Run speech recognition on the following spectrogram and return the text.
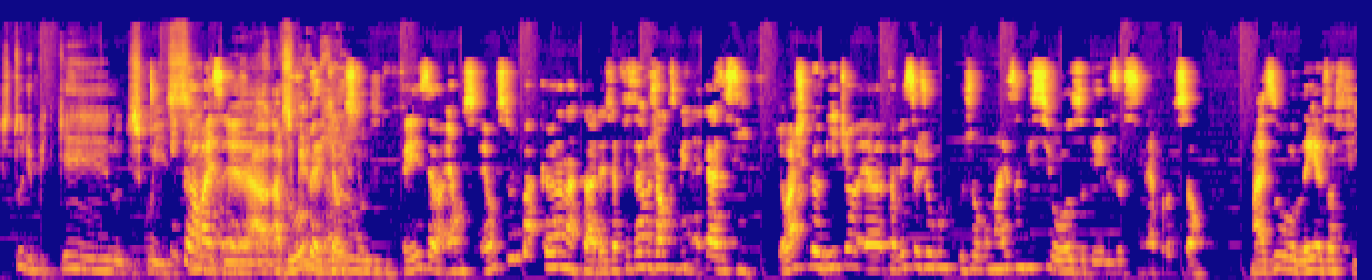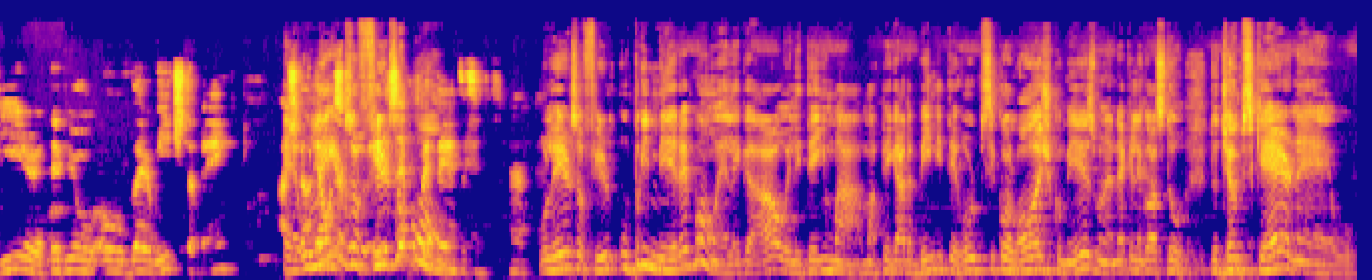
Estúdio pequeno, desconhecido. Então, mas é, a, a Blueber, que é o estúdio que fez, é, é, um, é um estúdio bacana, cara. Eles já fizeram jogos bem legais, assim. Eu acho que o The Medium é, talvez seja o jogo, o jogo mais ambicioso deles, assim, né, a produção. Mas o Layers of Fear, teve o, o Blair Witch também. Acho é, que o Layers of Fear é bom. Assim. É. O Layers of Fear, o primeiro é bom, é legal, ele tem uma, uma pegada bem de terror psicológico mesmo, né? Aquele negócio do, do jump scare, né? O,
